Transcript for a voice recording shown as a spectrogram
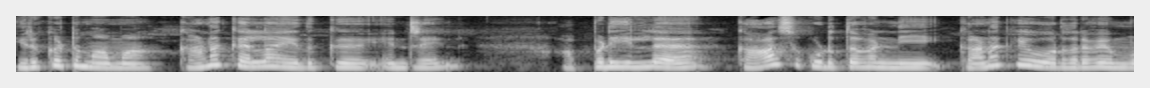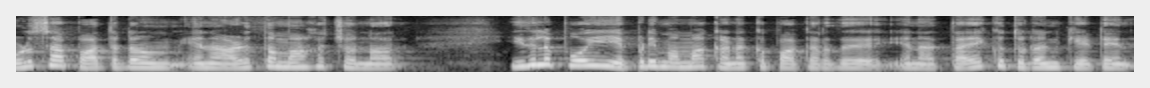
இருக்கட்டும் மாமா கணக்கெல்லாம் எதுக்கு? என்றேன். அப்படி இல்லை காசு கொடுத்தவன் நீ கணக்கை ஒரு தடவை முழுசாக பார்த்துடணும் என அழுத்தமாக சொன்னார். இதில் போய் எப்படி மாமா கணக்கு பார்க்கறது என தயக்கத்துடன் கேட்டேன்.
